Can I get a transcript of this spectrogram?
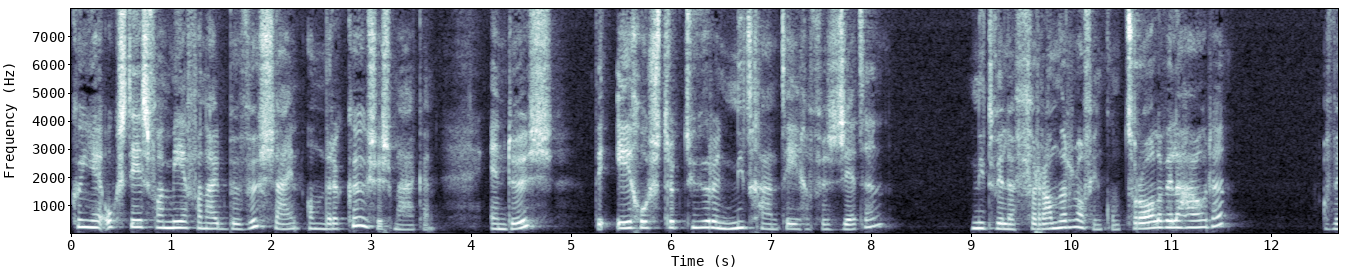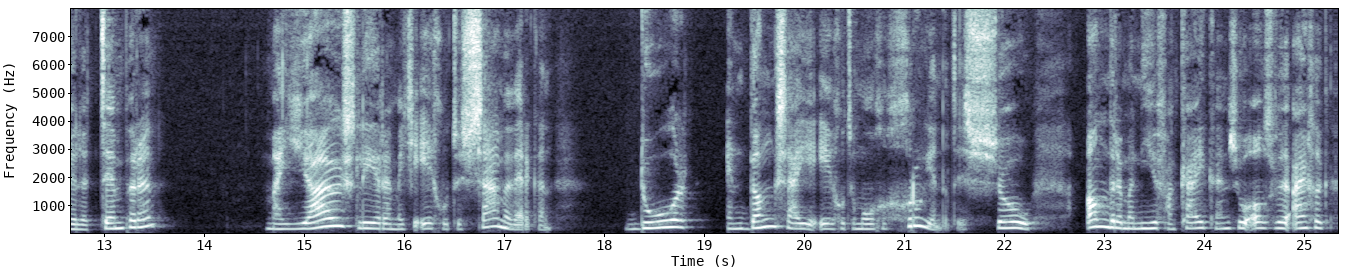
kun je ook steeds van meer vanuit bewustzijn andere keuzes maken. En dus de ego-structuren niet gaan tegen verzetten, niet willen veranderen of in controle willen houden, of willen temperen, maar juist leren met je ego te samenwerken, door en dankzij je ego te mogen groeien. Dat is zo andere manier van kijken, zoals we eigenlijk,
